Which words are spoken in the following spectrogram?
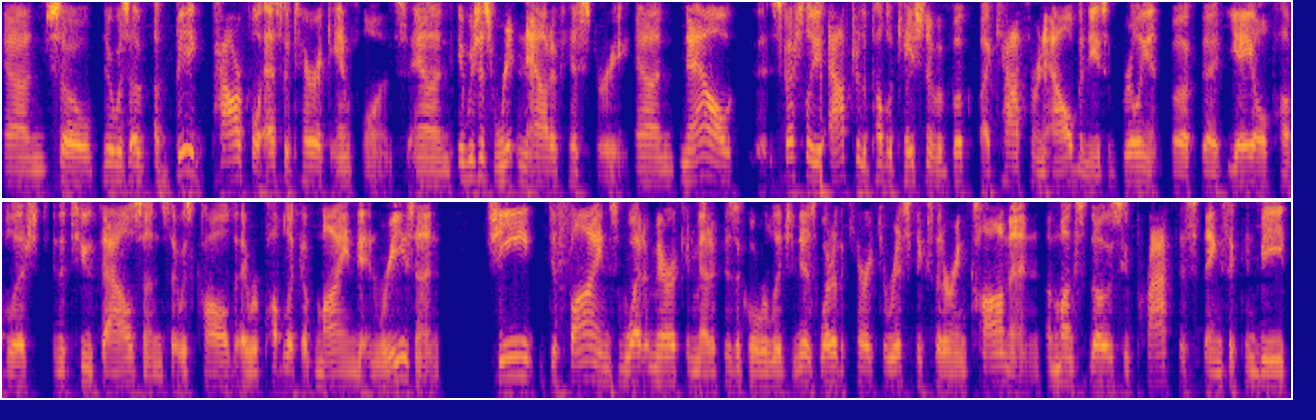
And so there was a, a big, powerful esoteric influence, and it was just written out of history. And now especially after the publication of a book by Catherine Albanese, a brilliant book that Yale published in the 2000s that was called A Republic of Mind and Reason. She defines what American metaphysical religion is. What are the characteristics that are in common amongst those who practice things that can be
